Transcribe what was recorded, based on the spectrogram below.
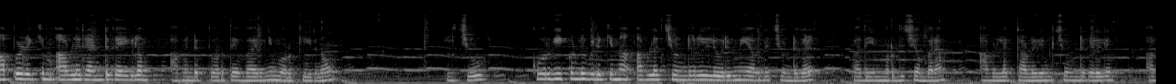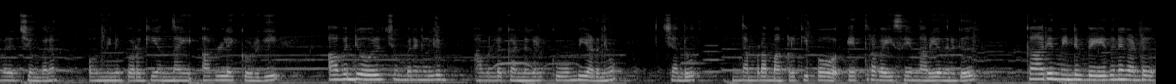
അപ്പോഴേക്കും അവളെ രണ്ട് കൈകളും അവന്റെ പുറത്തെ വരിഞ്ഞു മുറുക്കിയിരുന്നു. ഇച്ചു കുറുകിക്കൊണ്ട് വിളിക്കുന്ന അവളുടെ ചുണ്ടുകളിൽ ഒരുമി അവന്റെ ചുണ്ടുകൾ. പതിയെ മൃദു ചുംബനം അവളുടെ കവളിലും ചുണ്ടുകളിലും അവന്റെ ചുംബനം. ഒന്നിനു പുറകെ ഒന്നായി അവളിലേക്ക് ഒഴുകി അവന്റെ ഓരോ ചുംബനങ്ങളിലും അവളുടെ കണ്ണുകൾ കൂമ്പി അടഞ്ഞു ചന്തു നമ്മുടെ മക്കൾക്കിപ്പോൾ എത്ര വയസ്സായെന്നറിയോ നിനക്ക്? കാര്യം നിന്റെ വേദന കണ്ട്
